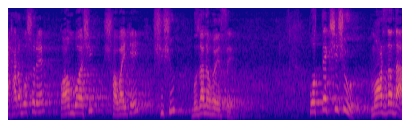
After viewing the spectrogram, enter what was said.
আঠারো বছরের কম বয়সী সবাইকেই শিশু বোঝানো হয়েছে। প্রত্যেক শিশু মর্যাদা,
